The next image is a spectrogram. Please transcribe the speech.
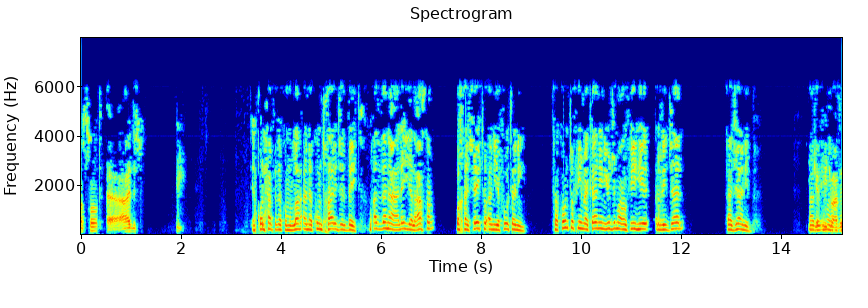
الصوت عاد يقول حفظكم الله أنا كنت خارج البيت وأذن علي العصر وخشيت أن يفوتني فكنت في مكان يجمع فيه الرجال أجانب. يجمع فيه.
